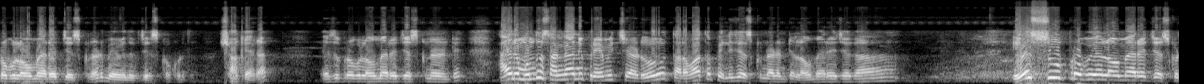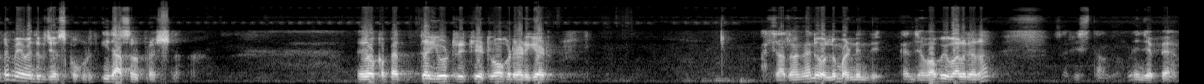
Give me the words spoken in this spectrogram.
ప్రభు లవ్ మ్యారేజ్ చేసుకున్నాడు మేము ఎందుకు చేసుకోకూడదు? షాక్ అయ్యారా? యేసు ప్రభు లవ్ మ్యారేజ్ చేసుకున్నాడంటే ఆయన ముందు సంఘాన్ని ప్రేమించాడు తర్వాత పెళ్ళి చేసుకున్నాడంటే లవ్ మ్యారేజేగా? యేసు ప్రభుయే లవ్ మ్యారేజ్ చేసుకుంటే మేము ఎందుకు చేసుకోకూడదు? ఇది అసలు ప్రశ్న. ఇది ఒక పెద్ద యూట్ రిట్రీట్లో ఒకడు అడిగాడు. అది చదవగానే ఒళ్ళు మండింది. కానీ జవాబు ఇవ్వాలి కదా? సరే ఇస్తాను. నేను చెప్పాను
